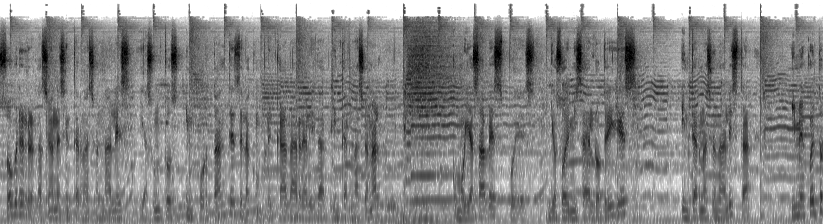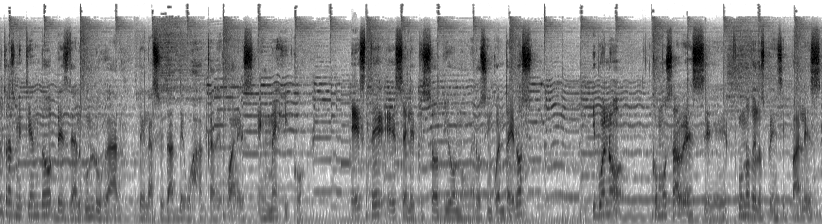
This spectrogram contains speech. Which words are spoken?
sobre relaciones internacionales y asuntos importantes de la complicada realidad internacional. Como ya sabes, pues yo soy Misael Rodríguez, internacionalista, y me encuentro transmitiendo desde algún lugar de la ciudad de Oaxaca de Juárez, en México. Este es el episodio número 52. Y bueno, como sabes, eh, uno de los principales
